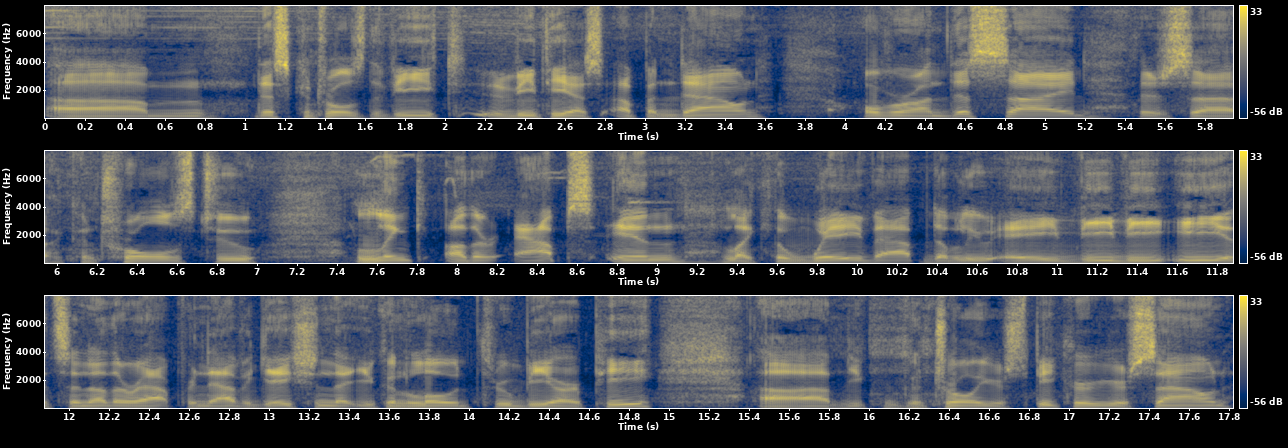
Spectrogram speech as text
Um, this controls the v VTS up and down. Over on this side, there's uh, controls to link other apps in, like the Wavve app, W-A-V-V-E. It's another app for navigation that you can load through BRP. Uh, you can control your speaker, your sound,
